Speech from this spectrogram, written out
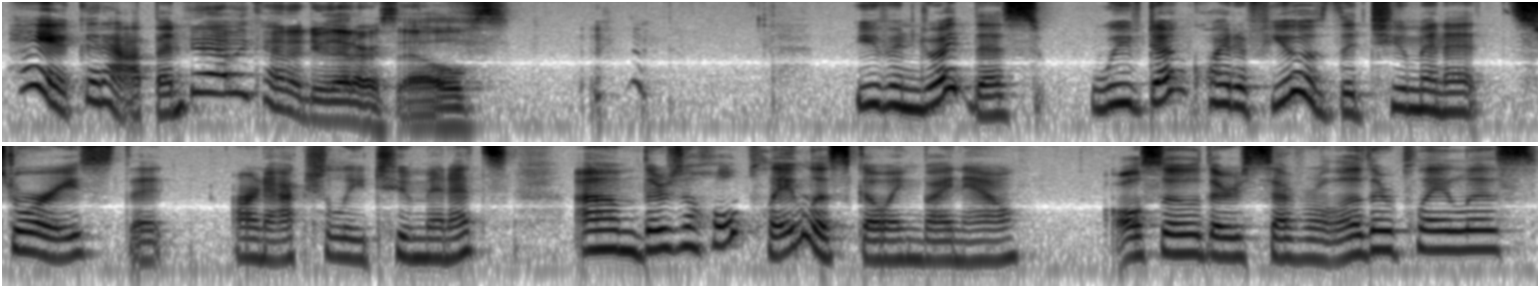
Hey, it could happen. Yeah, we kind of do that ourselves. You've enjoyed this, we've done quite a few of the two minute stories that aren't actually two minutes. Um, there's a whole playlist going by now. Also, there's several other playlists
